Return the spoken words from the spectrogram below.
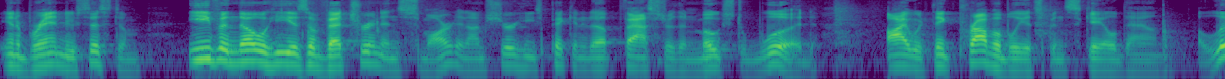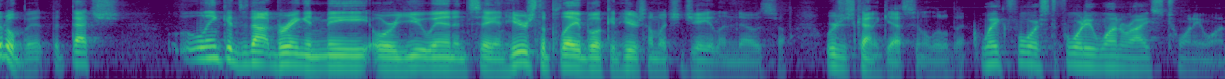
in a brand new system. Even though he is a veteran and smart, and I'm sure he's picking it up faster than most would, I would think probably it's been scaled down a little bit. But that's Lincoln's not bringing me or you in and saying, "Here's the playbook and here's how much Jalen knows." So we're just kind of guessing a little bit. Wake Forest 41, Rice 21.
